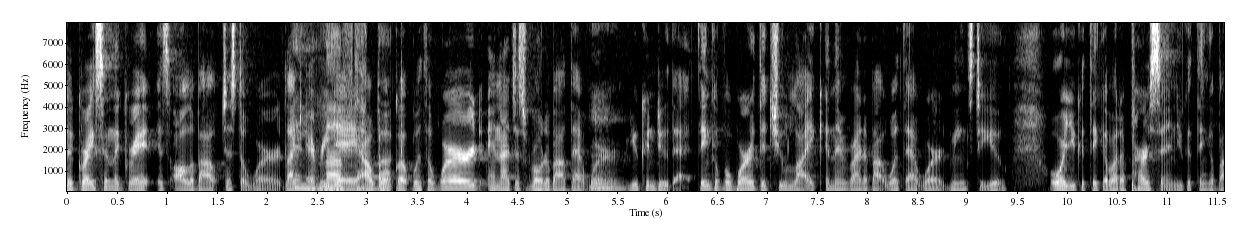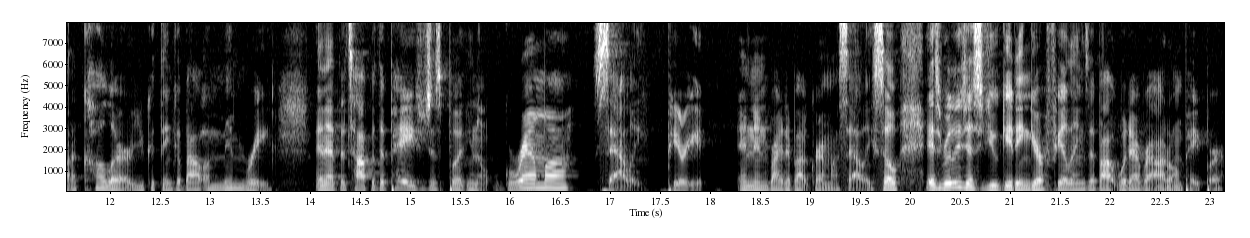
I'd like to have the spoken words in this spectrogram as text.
The grace and the grit is all about just a word. Like I every day, I woke book. up with a word and I just wrote about that word. You can do that. Think of a word that you like and then write about what that word means to you. Or you could think about a person. You could think about a color. You could think about a memory. And at the top of the page, you just put, you know, Grandma Sally, period and then write about Grandma Sally. So it's really just you getting your feelings about whatever out on paper.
